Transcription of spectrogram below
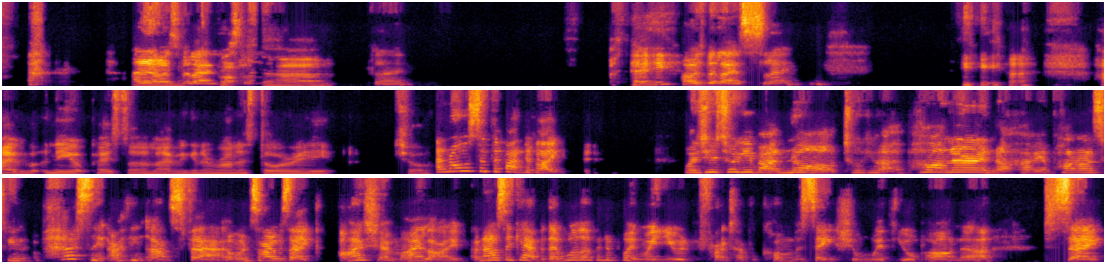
I know, I was a bit like, props to her. Slay. Hey, I was a bit like slay. yeah. How got the New York Post on? Like, we're gonna run a story. Sure. And also the fact of like when she was talking about not talking about her partner and not having a partner on screen, personally, I think that's fair. And once I was like, I share my life, and I was like, yeah, but there will have been a point where you would try to have a conversation with your partner to say,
